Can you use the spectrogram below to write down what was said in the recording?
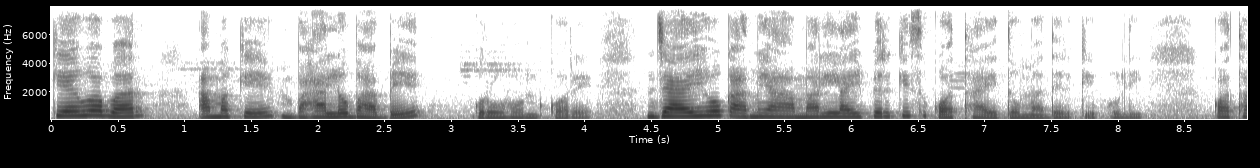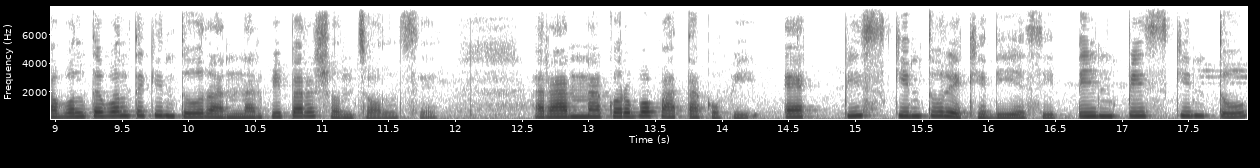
কেউ আবার আমাকে ভালোভাবে গ্রহণ করে। যাই হোক, আমি আমার লাইফের কিছু কথাই তোমাদেরকে বলি। কথা বলতে বলতে কিন্তু রান্নার প্রিপারেশন চলছে। রান্না করব পাতাকপি। এক পিস কিন্তু রেখে দিয়েছি। তিন পিস কিন্তু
